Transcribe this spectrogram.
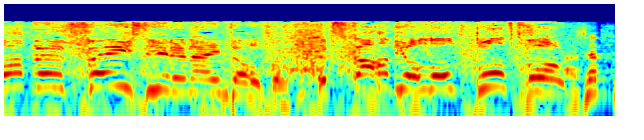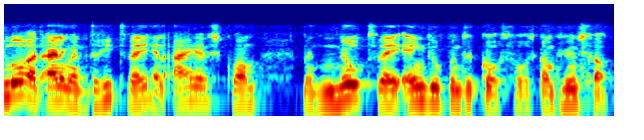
Wat een feest hier in Eindhoven. Het stadion ontploft gewoon. AZ verloor uiteindelijk met 3-2 en Ajax kwam met 0-2 één doelpunt tekort voor het kampioenschap.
